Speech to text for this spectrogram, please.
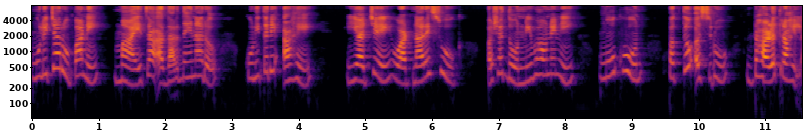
मुलीच्या रूपाने मायेचा आधार देणारं कुणीतरी आहे याचे वाटणारे सुख अशा दोन्ही भावनेनी मूक होऊन फक्त अश्रू ढाळत राहिला.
